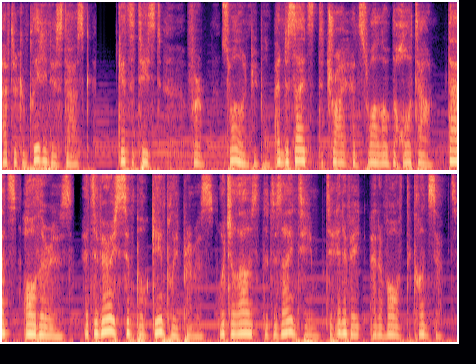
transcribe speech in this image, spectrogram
after completing his task, gets a taste for swallowing people and decides to try and swallow the whole town. That's all there is. It's a very simple gameplay premise which allows the design team to innovate and evolve the concept,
